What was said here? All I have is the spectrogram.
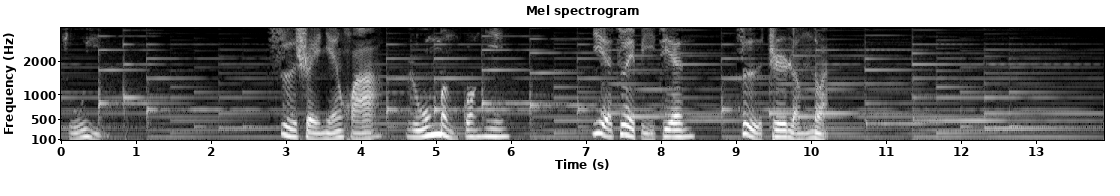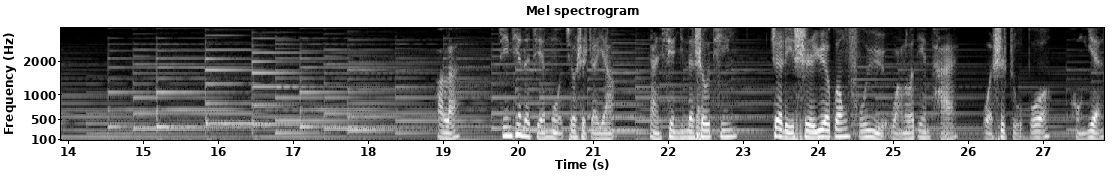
足矣。似水年华，如梦光阴。夜醉笔尖，自知冷暖。好了，今天的节目就是这样，感谢您的收听。这里是月光浮语网络电台，我是主播红雁，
